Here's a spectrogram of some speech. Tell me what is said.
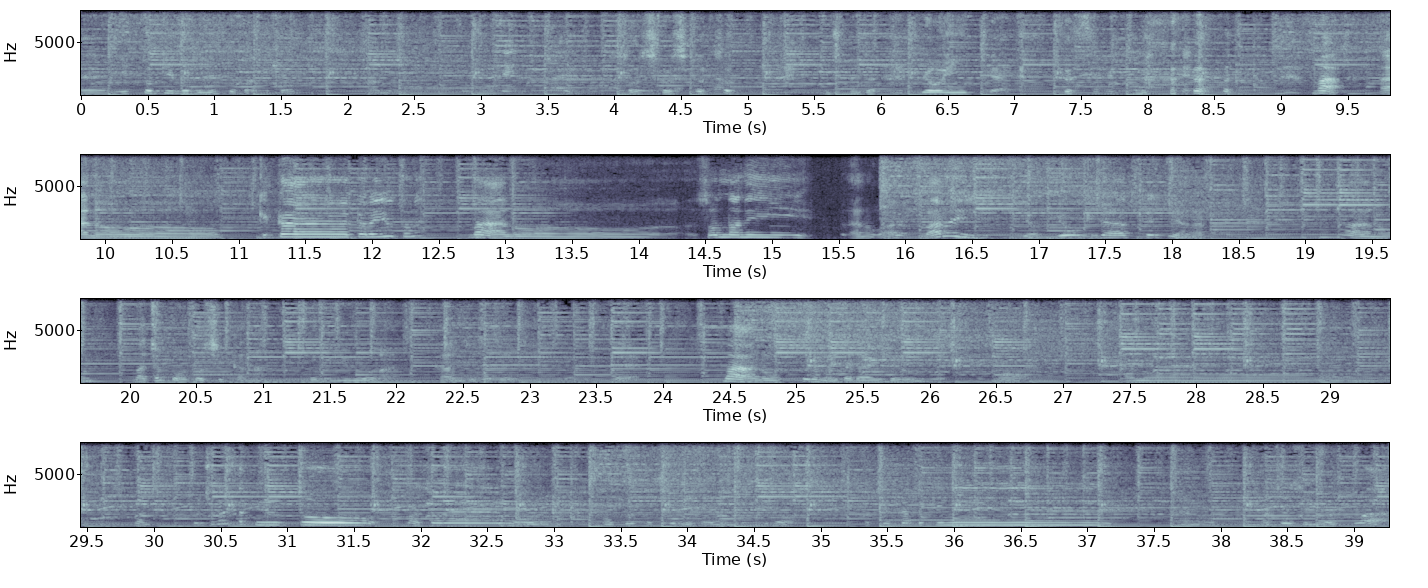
えー、一時僕言ってたでしょ？あの前回そうそうそうそう。病院行って。まあ、あのー結果から言うとね、まあ、あのーそんなに、あの、悪悪い病病気があってってじゃなくて、まあ、の、まあ、ちょっとお年かな、というような感じで先生に言われて、まあ、あの、薬もいただいてるんですけども、あのーまあ、どちらかというと、まあ、それも、まあ、ちょっと薬もそうなんですけど、結果的に、あの、まあ、先生曰くは、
